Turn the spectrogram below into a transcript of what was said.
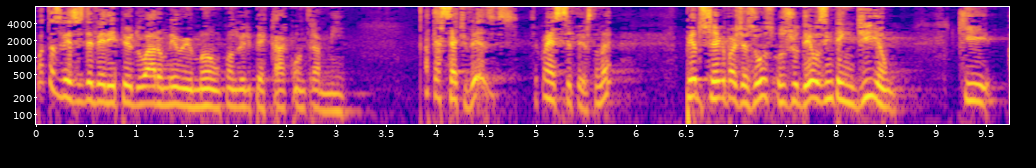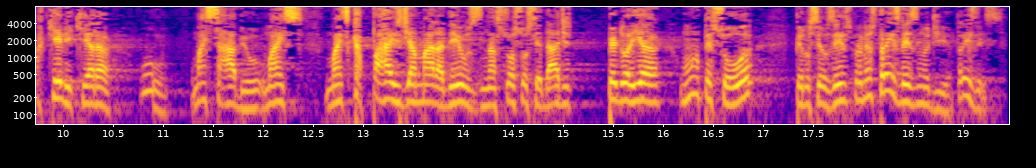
quantas vezes deverei perdoar o meu irmão quando ele pecar contra mim? Até sete vezes? Você conhece esse texto, né? Pedro chega para Jesus, os judeus entendiam que aquele que era o mais sábio, o mais mais capaz de amar a Deus na sua sociedade perdoaria uma pessoa pelos seus erros pelo menos três vezes no dia. Três vezes.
